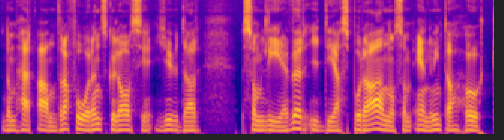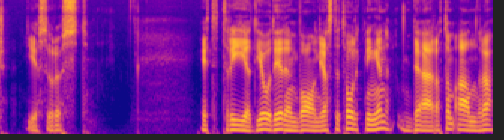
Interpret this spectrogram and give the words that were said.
de här andra fåren skulle avse judar som lever i diasporan och som ännu inte har hört Jesu röst. Ett tredje, och det är den vanligaste tolkningen, det är att de andra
